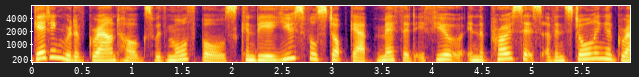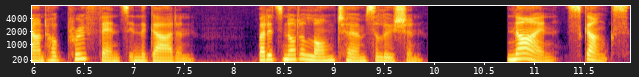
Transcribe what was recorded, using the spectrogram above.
Getting rid of groundhogs with mothballs can be a useful stopgap method if you're in the process of installing a groundhog proof fence in the garden, but it's not a long term solution. 9. Skunks.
